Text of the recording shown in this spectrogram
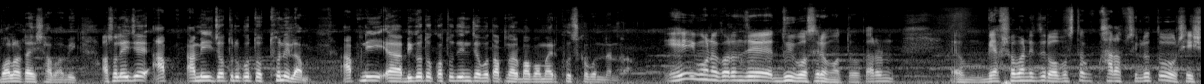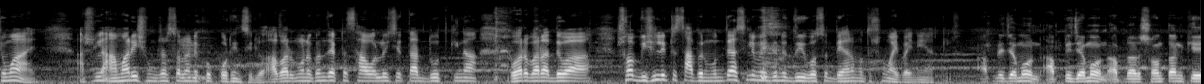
বলাটাই স্বাভাবিক। আসলে এই যে আপ- আমি যতটুকু তথ্য নিলাম, আপনি বিগত কতদিন যাবত আপনার বাবা মায়ের খোঁজ খবর নেন? না এই মনে করেন যে দুই বছরের মতো, কারণ ব্যবসা বাণিজ্যের অবস্থা খুব খারাপ ছিল তো সেই সময়। আসলে আমারই সংসার চালানো খুব কঠিন ছিল। আবার মনে করেন যে একটা ছাওয়াল হয়েছে তার দুধ কিনা, ঘর ভাড়া দেওয়া, সব বিষয়ে একটা চাপের মধ্যে আসছিলাম এই জন্য দুই বছর দেওয়ার মতো সময় পাইনি আর কি। আপনি যেমন আপনি যেমন আপনার সন্তানকে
